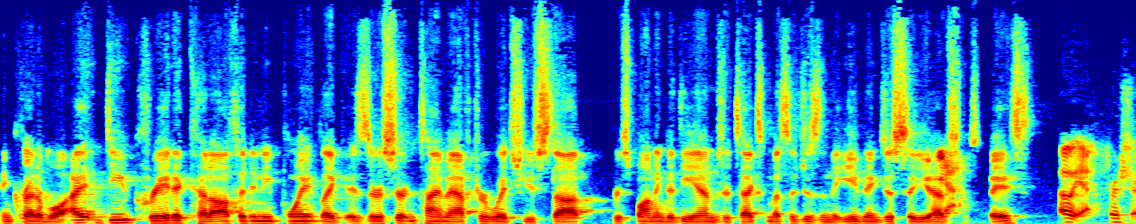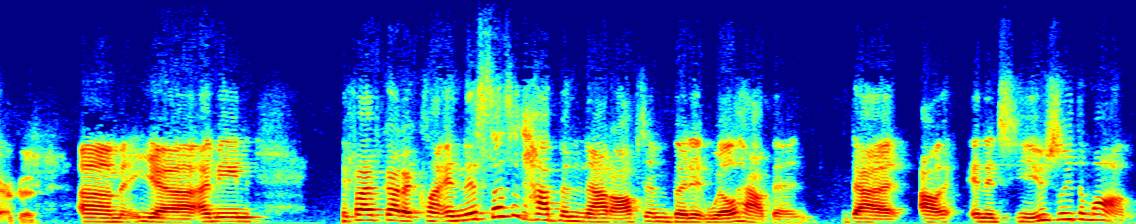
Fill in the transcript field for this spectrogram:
incredible. I do you create a cutoff at any point? Like, is there a certain time after which you stop responding to DMs or text messages in the evening, just so you have yeah. some space? Oh yeah, for sure. Okay. Um, yeah, I mean, if I've got a client, and this doesn't happen that often, but it will happen. That I'll, and it's usually the mom,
